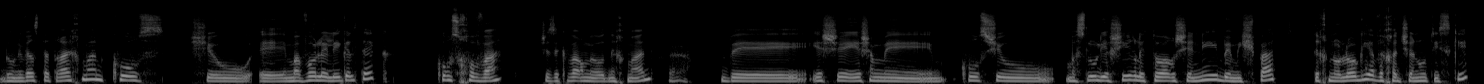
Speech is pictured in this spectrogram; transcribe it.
באוניברסיטת רייכמן, קורס שהוא אה, מבוא ל legaltech, קורס חובה, שזה כבר מאוד נחמד. ב... יש, יש שם אה, קורס שהוא מסלול ישיר לתואר שני במשפט, טכנולוגיה וחדשנות עסקית.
